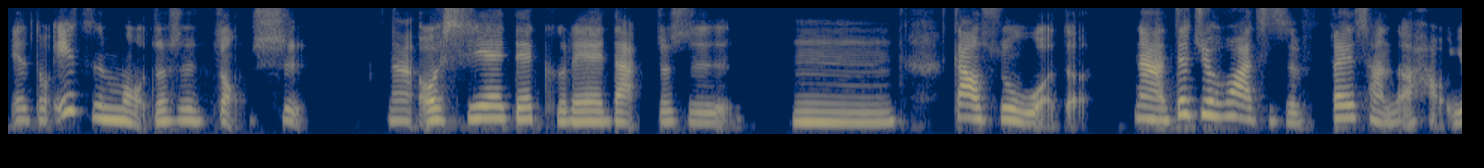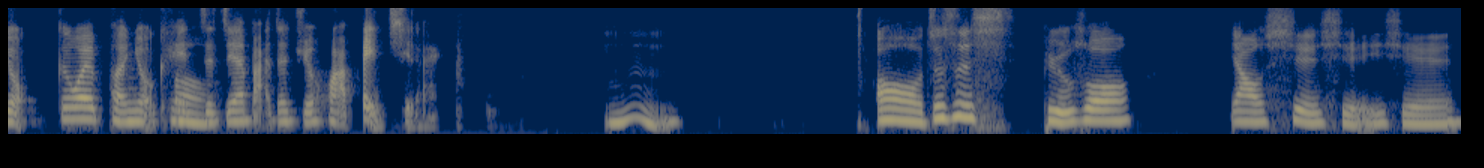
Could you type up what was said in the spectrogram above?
也都いつも就是总是，那教えてくれた就是嗯，告诉我的。那这句话其实非常的好用，各位朋友可以直接把这句话背起来。嗯，哦，就是比如说要谢谢一些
